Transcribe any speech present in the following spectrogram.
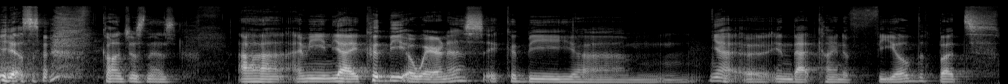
yes. Consciousness. Uh, I mean, yeah, it could be awareness. It could be, um, yeah, uh, in that kind of field. But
